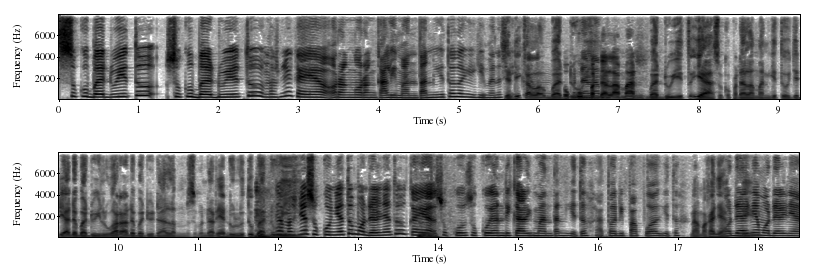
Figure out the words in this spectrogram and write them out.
Suku Baduy itu suku Baduy itu maksudnya kayak orang-orang Kalimantan gitu atau kayak gimana sih? Jadi kalau Yang Baduy Suku dalam- pedalaman. Baduy itu ya suku pedalaman gitu. Jadi ada Baduy luar, ada Baduy dalam. Sebenarnya dulu tuh Baduy. Enggak, maksudnya sukunya tuh modelnya tuh kayak Hmm. suku-suku yang di Kalimantan gitu atau di Papua gitu. Nah makanya Modelnya nih, modelnya,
